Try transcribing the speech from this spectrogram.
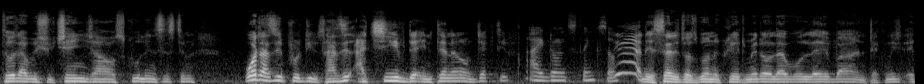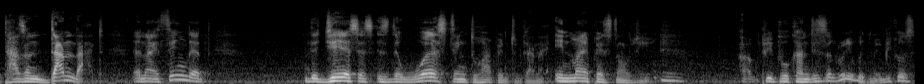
so that we should change our schooling system. What has it produced? Has it achieved the intended objective? I don't think so. Yeah, they said it was going to create middle level labor and technician. It hasn't done that. And I think that the JSS is the worst thing to happen to Ghana, in my personal view. Uh, people can disagree with me because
